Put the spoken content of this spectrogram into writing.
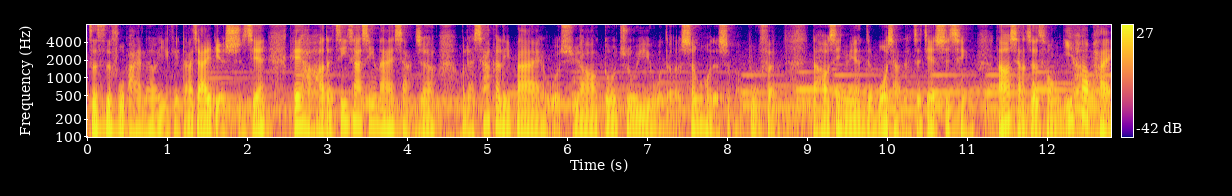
这四副牌呢，也给大家一点时间，可以好好的静下心来，想着我的下个礼拜我需要多注意我的生活的什么部分，然后心里面就默想着这件事情，然后想着从一号牌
